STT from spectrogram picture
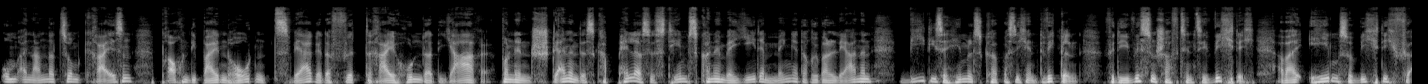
um einander zu umkreisen, brauchen die beiden roten Zwerge dafür 300 Jahre. Von den Sternen des Capella-Systems können wir jede Menge darüber lernen, wie diese Himmelskörper sich entwickeln. Für die Wissenschaft sind sie wichtig, aber ebenso wichtig für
